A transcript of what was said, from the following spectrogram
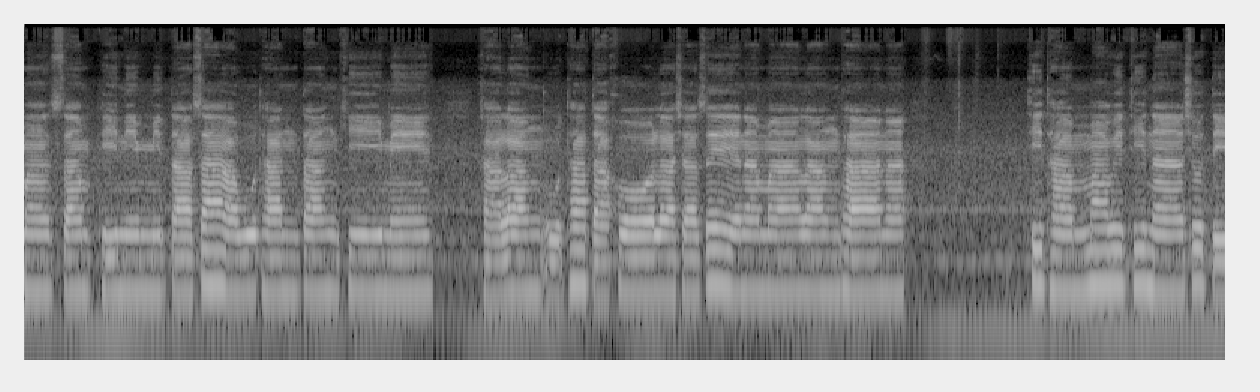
มาสัมพินิมิตาสาวุทันตังคีเมขาลังอุทาตาโคราชาเสนามาลังทานาทิธรรมวิธินาชุติ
